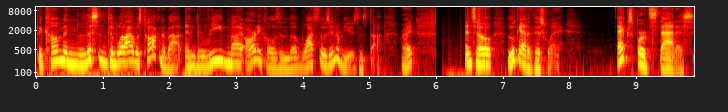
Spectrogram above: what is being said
to come and listen to what I was talking about and to read my articles and to watch those interviews and stuff, right? And so look at it this way expert status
